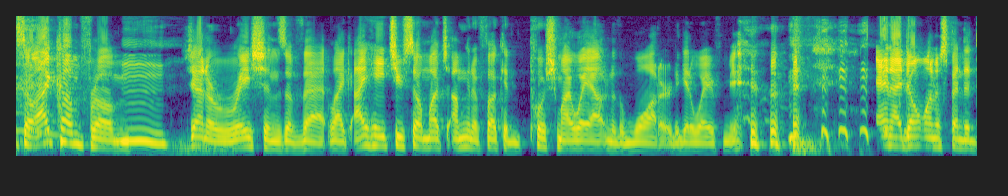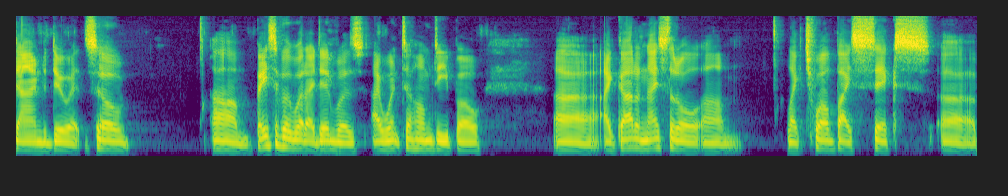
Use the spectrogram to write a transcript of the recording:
So i come from Mm. generations of that. Like i hate you so much i'm gonna fucking push my way out into the water to get away from you. And i don't want to spend a dime to do it. So um, basically what i did was i went to home depot. Uh, i got a nice little um, like 12 by 6 uh,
